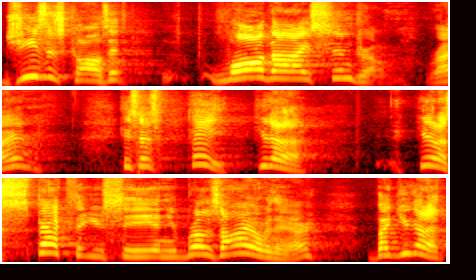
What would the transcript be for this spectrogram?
Jesus calls it log eye syndrome, right? He says, hey, you got a you got a speck that you see in your brother's eye over there, but you got a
